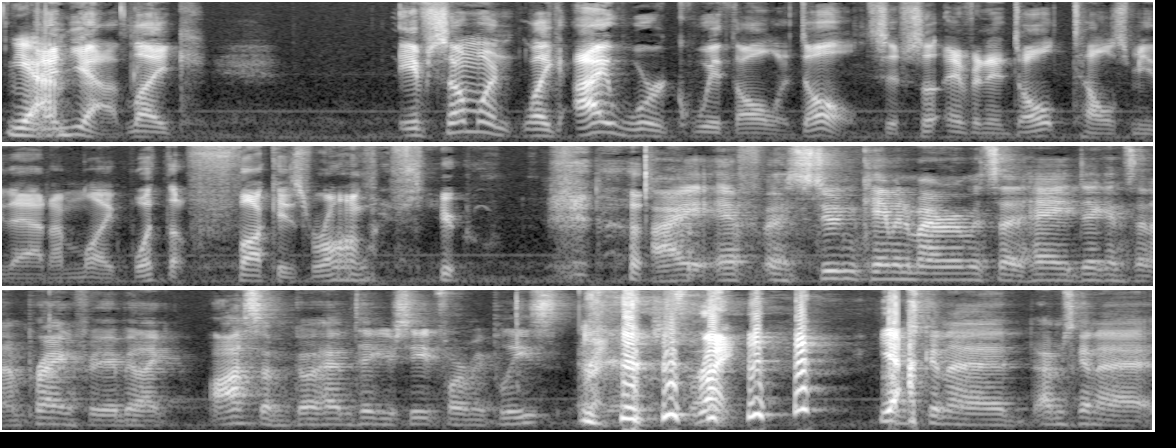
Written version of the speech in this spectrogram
Yeah. and yeah, like if someone like I work with all adults. If so, if an adult tells me that, I'm like, what the fuck is wrong with you? I if a student came into my room and said, "Hey, Dickinson, I'm praying for you," I'd be like, "Awesome, go ahead and take your seat for me, please." And then just like, right. Yeah. I'm just gonna, I'm just gonna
